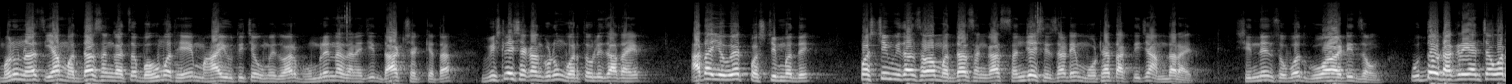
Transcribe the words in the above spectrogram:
म्हणूनच या मतदारसंघाचं बहुमत हे महायुतीचे उमेदवार भुमरेंना जाण्याची दाट शक्यता विश्लेषकांकडून वर्तवली जात आहे. आता येऊयात पश्चिममध्ये. पश्चिम विधानसभा मतदारसंघात संजय शिरसाट हे मोठ्या ताकदीचे आमदार आहेत. शिंदेंसोबत गुवाहाटीत जाऊन उद्धव ठाकरे यांच्यावर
